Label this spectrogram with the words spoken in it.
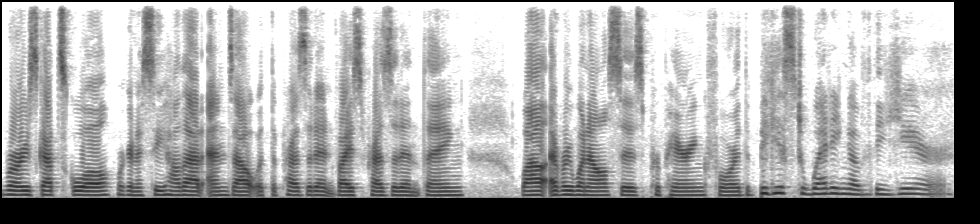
Rory's got school. We're going to see how that ends out with the president vice president thing while everyone else is preparing for the biggest wedding of the year.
